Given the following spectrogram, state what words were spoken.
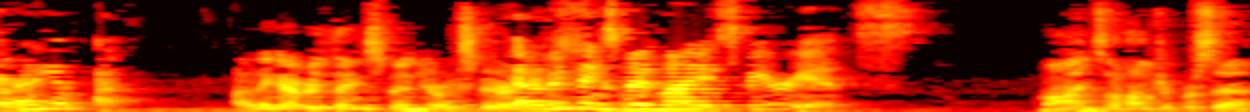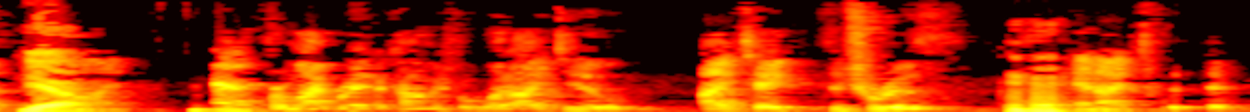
are any of uh, I think everything's been your experience. everything's been my experience. Mine's 100% Yeah. mine. Yeah. For my brand of comedy, for what I do, I take the truth hmm and I twist it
